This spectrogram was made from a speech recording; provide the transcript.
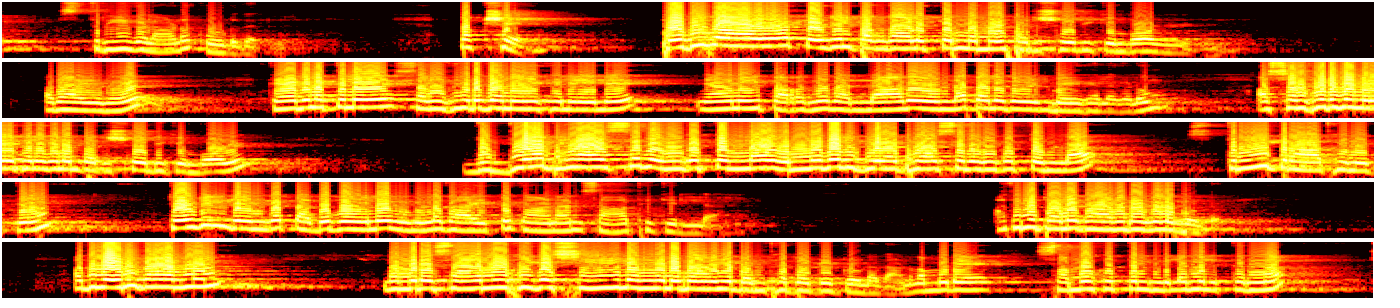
സ്ത്രീകളാണ് കൂടുതൽ. പക്ഷേ പൊതുവായ തൊഴിൽ പങ്കാളിത്തം നമ്മൾ പരിശോധിക്കുമ്പോൾ അതായത് കേരളത്തിലെ സംഘടിത മേഖലയിലെ ഞാൻ ഈ പറഞ്ഞതല്ലാതെയുള്ള പല തൊഴിൽ മേഖലകളും അസംഘടിത മേഖലകളും പരിശോധിക്കുമ്പോൾ വിദ്യാഭ്യാസ രംഗത്തുള്ള ഉന്നത വിദ്യാഭ്യാസ രംഗത്തുള്ള സ്ത്രീ പ്രാതിനിധ്യം തൊഴിൽ രംഗത്ത് അതുപോലെ ഉള്ളതായിട്ട് കാണാൻ സാധിക്കില്ല. അതിന് പല കാരണങ്ങളുമുണ്ട്. അതിലൊരു കാരണം നമ്മുടെ സാമൂഹിക ശീലങ്ങളുമായി ബന്ധപ്പെട്ടിട്ടുള്ളതാണ്. നമ്മുടെ സമൂഹത്തിൽ നിലനിൽക്കുന്ന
